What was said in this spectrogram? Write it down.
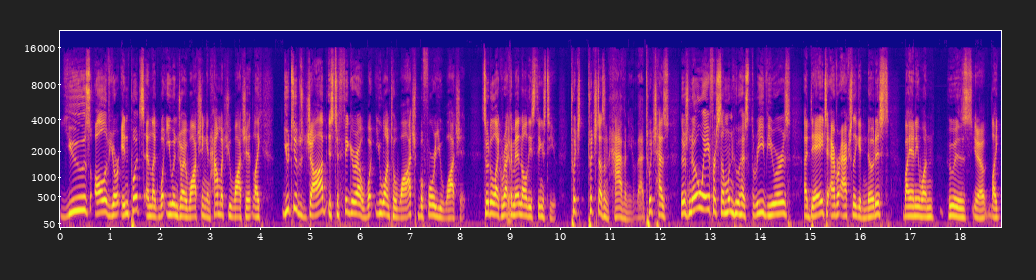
use all of your inputs and like what you enjoy watching and how much you watch it. Like YouTube's job is to figure out what you want to watch before you watch it. So to like recommend all these things to you. Twitch Twitch doesn't have any of that. Twitch has there's no way for someone who has 3 viewers a day to ever actually get noticed by anyone who is, you know, like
